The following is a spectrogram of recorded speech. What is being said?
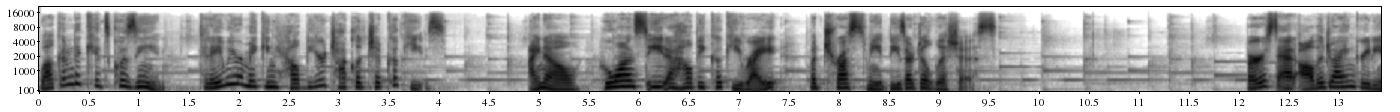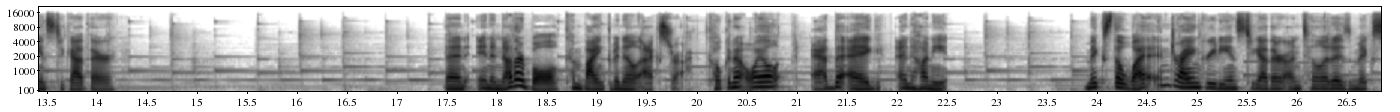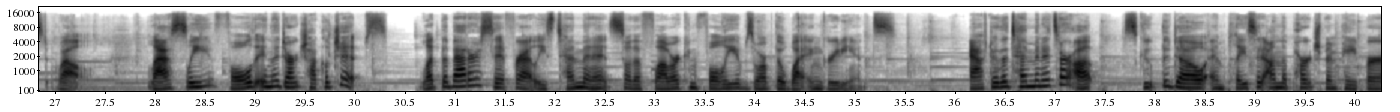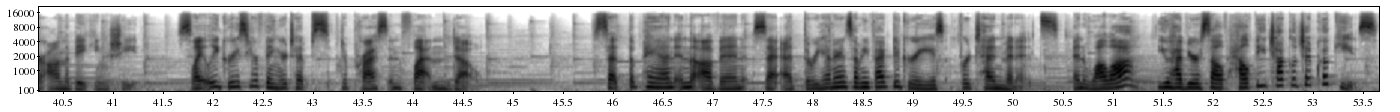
Welcome to Kids Cuisine. Today we are making healthier chocolate chip cookies. I know, who wants to eat a healthy cookie, right? But trust me, these are delicious. First, add all the dry ingredients together. Then, in another bowl, combine vanilla extract, coconut oil, add the egg, and honey. Mix the wet and dry ingredients together until it is mixed well. Lastly, fold in the dark chocolate chips. Let the batter sit for at least 10 minutes so the flour can fully absorb the wet ingredients. After the 10 minutes are up, scoop the dough and place it on the parchment paper on the baking sheet. Slightly grease your fingertips to press and flatten the dough. Set the pan in the oven set at 375 degrees for 10 minutes, and voila, you have yourself healthy chocolate chip cookies.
